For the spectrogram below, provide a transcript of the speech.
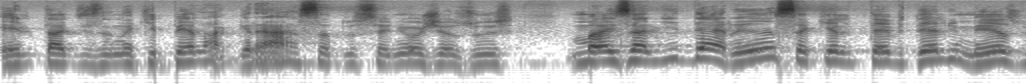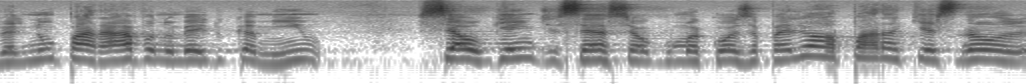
Ele está dizendo aqui, pela graça do Senhor Jesus, mas a liderança que ele teve dele mesmo, ele não parava no meio do caminho. Se alguém dissesse alguma coisa para ele, ó, oh, para aqui, senão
